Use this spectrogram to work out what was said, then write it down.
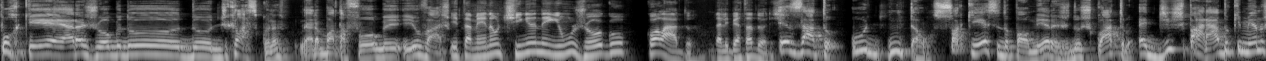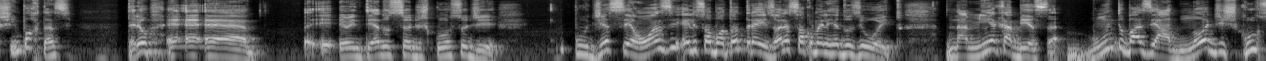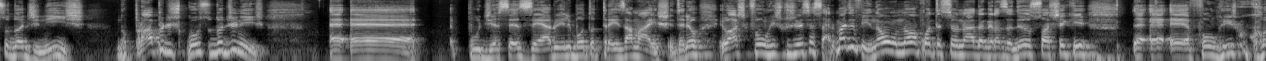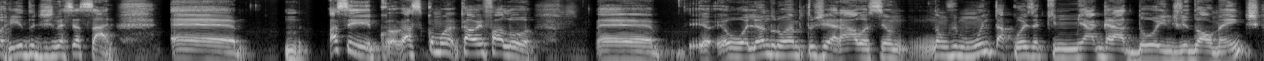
porque era jogo do, do, de clássico, né? Era Botafogo e, e, o Vasco. E também não tinha nenhum jogo colado da Libertadores. Exato. O, então, só que esse do Palmeiras, dos quatro, é disparado que menos tinha importância. Entendeu? É, é, é, eu entendo o seu discurso de podia ser 11, ele só botou 3. Olha só como ele reduziu 8. Na minha cabeça, muito baseado no discurso do Diniz, no próprio discurso do Diniz, é, é, podia ser zero e ele botou três a mais, entendeu? Eu acho que foi um risco desnecessário. Mas enfim, não, não aconteceu nada, graças a Deus, só achei que é, é, é foi um risco corrido desnecessário. É, assim, assim, como o Cauê falou, é, eu, eu, olhando no âmbito geral, assim, eu não vi muita coisa que me agradou individualmente.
